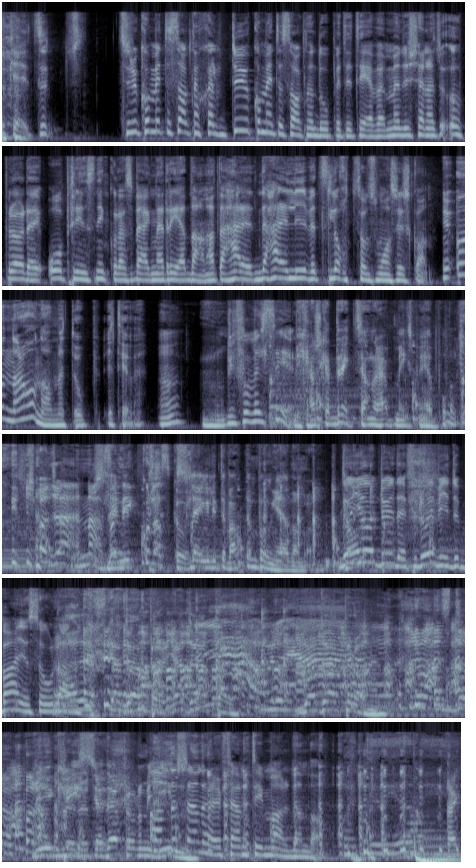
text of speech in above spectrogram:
Okej, så Så du kommer inte sakna själv, du kommer inte sakna dopet i TV, men du känner att du upprör dig å prins Nicolas vägnar redan. Att det här, är- det här är livets lott som småsyskon. Jag undrar honom ett dop i TV. Ja. Vi får väl se. Vi kanske ska direktsända det här på Mix Megapol. ja, gärna. För Släng, Nicolas skull. släng lite vatten på ungjäveln bara. Då gör du det, för då är vi i Dubai och solar. Ja, jag döper, jag döper. Jag döper dem. Det är ju quiz, jag döper honom i Anders gin. sänder här i fem timmar den dagen. Tack.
